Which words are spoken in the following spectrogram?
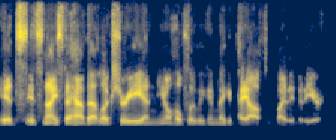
it's it's nice to have that luxury, and you know, hopefully we can make it pay off by the end of the year.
